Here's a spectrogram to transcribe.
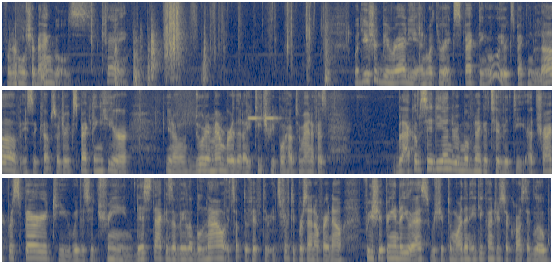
for the whole shebangles. Okay. But you should be ready and what you're expecting. Oh, you're expecting love, Ace of Cups. What you're expecting here, you know, do remember that I teach people how to manifest. Black Obsidian, remove negativity. Attract prosperity with the citrine. This stack is available now. It's up to 50, it's 50% off right now. Free shipping in the US. We ship to more than 80 countries across the globe.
